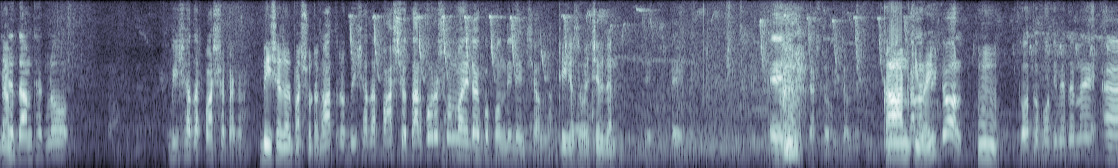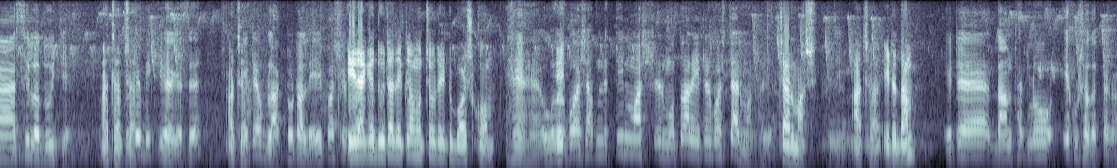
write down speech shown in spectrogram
দাম এটার দাম থাকল বিশ হাজার পাঁচশো টাকা। বিশ হাজার পাঁচশো টাকা। মাত্র বিশ হাজার পাঁচশো তারপরে সম্মানী রাখব ফোন দিলে ইনশাল্লাহ ঠিক আছে ভাই ছেড়ে দেন। জি এই এই কান কি ভাই? হুম। গত প্রতিবেদনে ছিল দুইটে। আচ্ছা আচ্ছা। বিক্রি হয়ে গেছে। আচ্ছা। এটা ব্ল্যাক টোটালি এই পাশে এর আগে দুইটা দেখলাম হচ্ছে ওটা একটু বয়স কম। হ্যাঁ হ্যাঁ ওগুলোর বয়স আপনার তিন মাসের মতো আর এটার বয়স চার মাস ভাইয়া। চার মাস। আচ্ছা এটার দাম? এটা দাম থাকল একুশ হাজার টাকা।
